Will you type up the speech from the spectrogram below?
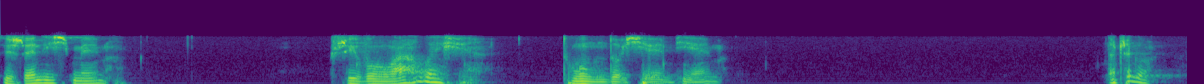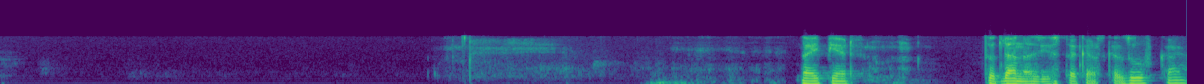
słyszeliśmy, przywołałeś tłum do siebie. Dlaczego? Najpierw to dla nas jest taka wskazówka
